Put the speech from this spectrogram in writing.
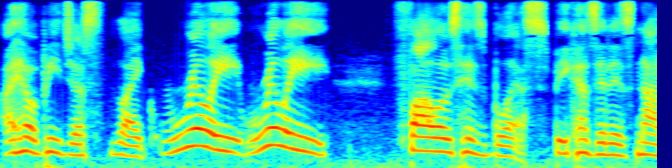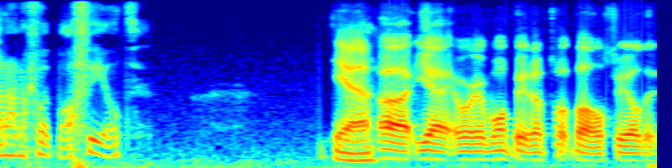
I hope he just like really, really follows his bliss because it is not on a football field. Yeah. Uh, yeah, or it won't be in a football field. At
